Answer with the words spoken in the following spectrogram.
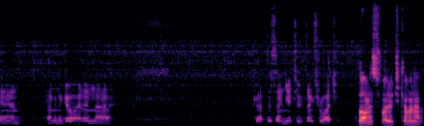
And I'm going to go in and uh, drop this on YouTube. Thanks for watching. Bonus footage coming up.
